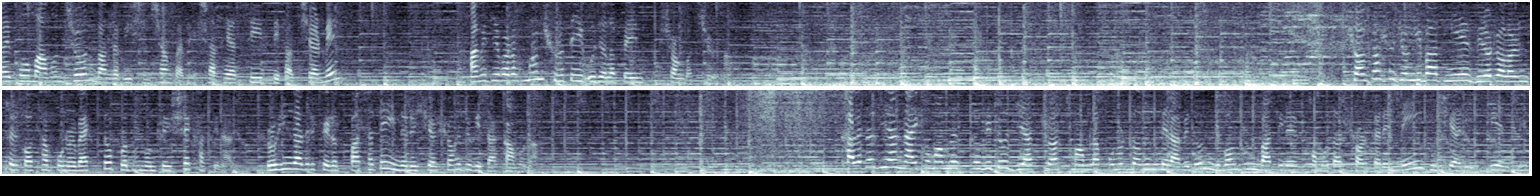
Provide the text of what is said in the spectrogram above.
আলাইকুম, আমন্ত্রণ, বাংলা ভিশন সংবাদে। সাথে আছি সিফাত শারমিন। আমি জেবা রহমান, শুরুতেই উজালা পেইন্টস সংবাদ শিরোনাম। সন্ত্রাস ও জঙ্গিবাদ নিয়ে জিরো টলারেন্সের কথা পুনর্ব্যক্ত প্রধানমন্ত্রী শেখ হাসিনার। রোহিঙ্গাদের ফেরত পাঠাতে ইন্দোনেশিয়ার সহযোগিতা কামনা। খালেদা জিয়ার নাইকো মামলা স্থগিত জিয়া ট্রাস্ট মামলা পুনর্তদন্তের আবেদন, নিবন্ধন বাতিলের ক্ষমতা সরকারের নেই, হুঁশিয়ারি বিএনপি।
